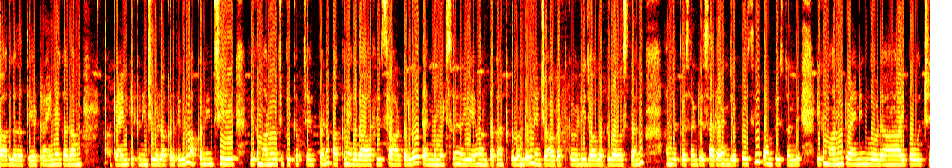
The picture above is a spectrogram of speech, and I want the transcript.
కాదు కదా అత్తయ్య ట్రైనే కదా ట్రైన్కి ఇక్కడి నుంచి వెళ్ళి అక్కడ దిగడం. అక్కడి నుంచి ఇక మనం వచ్చి పికప్ చేయకపోయినా పక్కనే కదా ఆఫీస్ ఆటోలో టెన్ మినిట్స్ ఏమంత గంటకులు ఉండవు. నేను జాగ్రత్తగా వెళ్ళి జాగ్రత్తగా వస్తాను అని చెప్పేసి అంటే సరే అని చెప్పేసి పంపిస్తుంది. ఇక మనం ట్రైనింగ్ కూడా అయిపోవచ్చు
